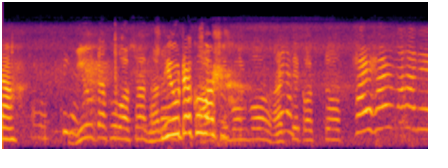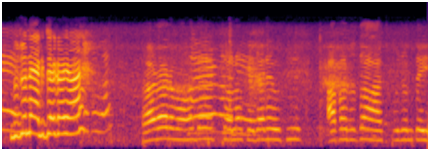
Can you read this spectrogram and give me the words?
না ভিউটা খুব অসাধারণ। ভিউটা খুব আর বলব হাঁটতে কষ্ট। হার হার মহাদেব। দুজনে এক জায়গায় আয়। হর হর মহাদেব চলো কেদারে উঠি। আপাতত আজ পর্যন্ত এই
